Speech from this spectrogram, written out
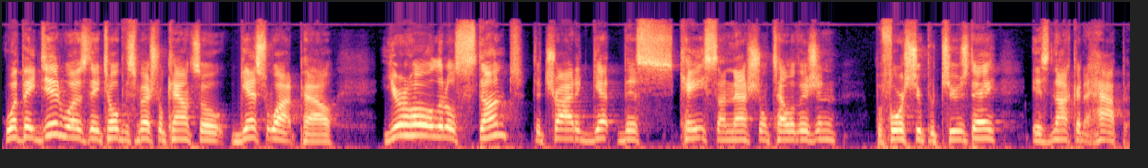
what they did was they told the special counsel, Guess what, pal? Your whole little stunt to try to get this case on national television before Super Tuesday is not going to happen.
